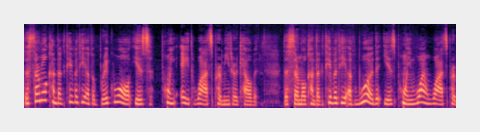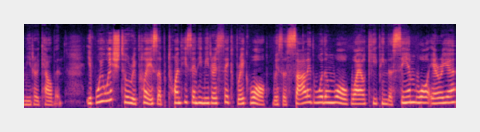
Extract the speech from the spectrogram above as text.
The thermal conductivity of a brick wall is 0.8 watts per meter Kelvin. The thermal conductivity of wood is 0.1 watts per meter Kelvin. If we wish to replace a 20 centimeter thick brick wall with a solid wooden wall while keeping the same wall area,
